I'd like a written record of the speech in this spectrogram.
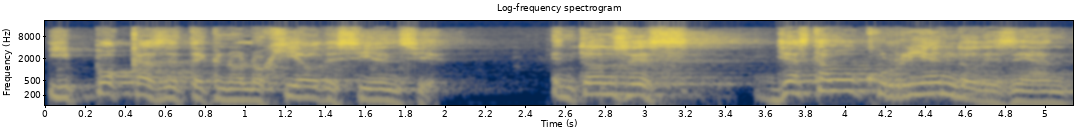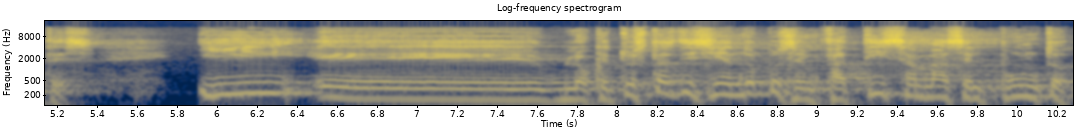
y pocas de tecnología o de ciencia. Entonces, ya estaba ocurriendo desde antes. Y eh, lo que tú estás diciendo, pues enfatiza más el punto.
